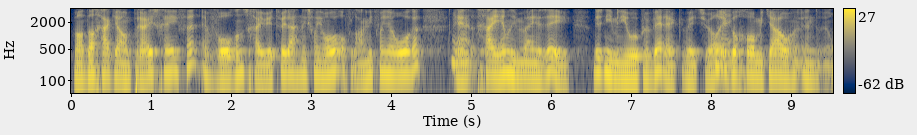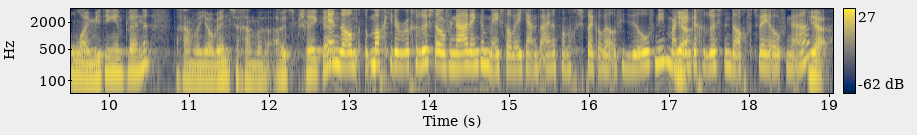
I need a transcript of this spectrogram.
Want dan ga ik jou een prijs geven en vervolgens ga je weer twee dagen niks van je horen of lang niet van je horen. Ja. En ga je helemaal niet met mij in zee. Dit is niet meer hoe ik werk, weet je wel. Nee. Ik wil gewoon met jou een, een online meeting inplannen. Dan gaan we jouw wensen gaan we uitspreken. En dan mag je er gerust over nadenken. Meestal weet je aan het einde van het gesprek al wel of je het wil of niet. Maar Ja. denk er gerust een dag of twee over na. Ja,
